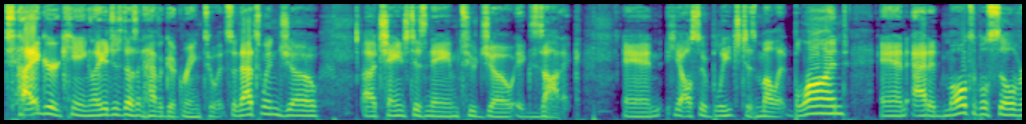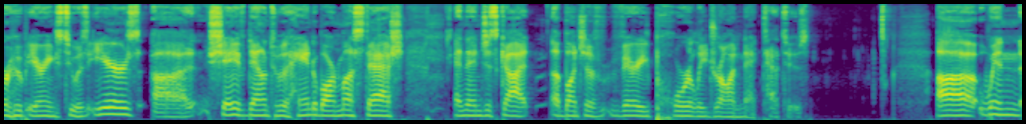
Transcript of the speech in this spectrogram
Tiger King. Like, it just doesn't have a good ring to it. So that's when Joe uh, changed his name to Joe Exotic. And he also bleached his mullet blonde and added multiple silver hoop earrings to his ears, uh, shaved down to a handlebar mustache, and then just got a bunch of very poorly drawn neck tattoos. Uh, when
